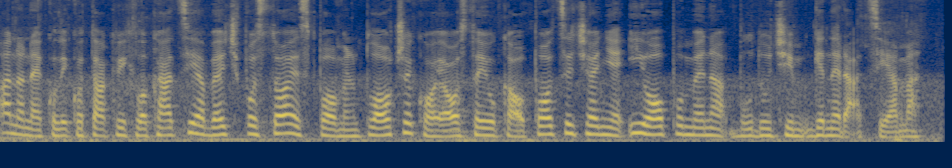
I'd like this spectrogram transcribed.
a na nekoliko takvih lokacija već postoje spomen ploče koje ostaju kao podsjećanje i opomena budućim generacijama.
